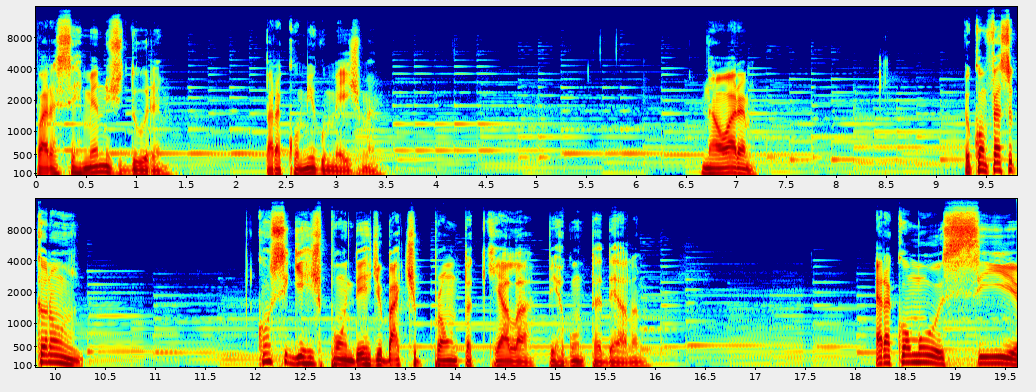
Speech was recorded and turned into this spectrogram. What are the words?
para ser menos dura para comigo mesma. Na hora, eu confesso que eu não consegui responder de bate-pronto aquela pergunta dela. Era como se,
